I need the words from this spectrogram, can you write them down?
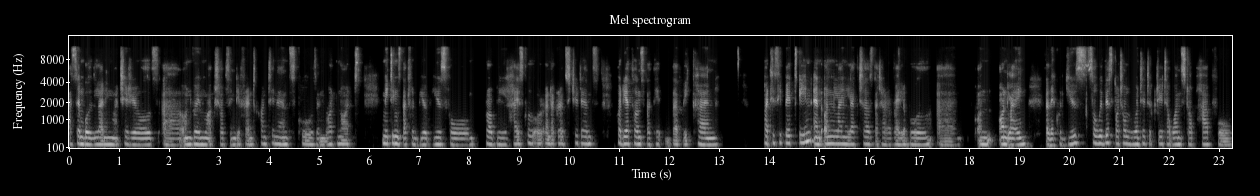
assemble learning materials, uh, ongoing workshops in different continents, schools and whatnot, meetings that would be of use for probably high school or undergrad students, podiathons that they, that they can participate in and online lectures that are available um, on online that they could use. So with this portal, we wanted to create a one-stop hub for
